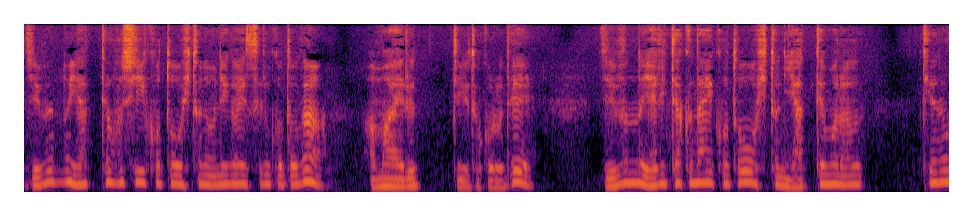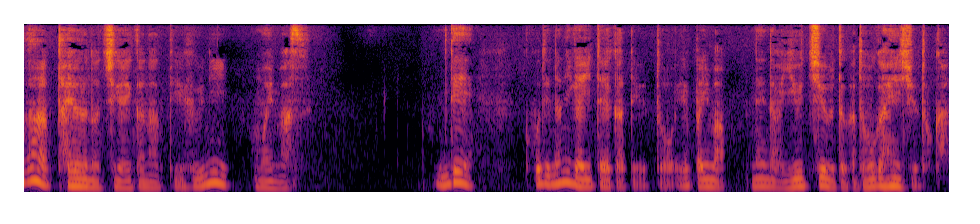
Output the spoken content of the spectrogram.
自分のやってほしいことを人にお願いすることが甘えるっていうところで自分のやりたくないことを人にやってもらうっていうのが頼るの違いかなっていうふうに思います。で、ここで何が言いたいかというと、やっぱ今ね、だから YouTube とか動画編集とか、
